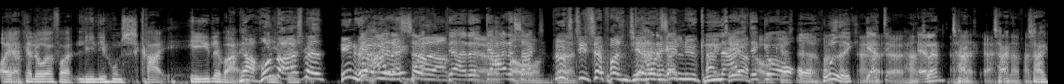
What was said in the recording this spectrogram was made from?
Og jeg kan love jer for, at Lili, hun skreg hele vejen. Nå, hun var også med. Hende Det hører har vi jeg jo da ikke sagt. noget om. Det har jeg da- det har jeg da sagt. Pludselig så Det præsenterer jeg en helt ny karakter. Nej, det Okay, gjorde jeg er overhovedet ikke. Ja, det, Allan, tak, tak, tak.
